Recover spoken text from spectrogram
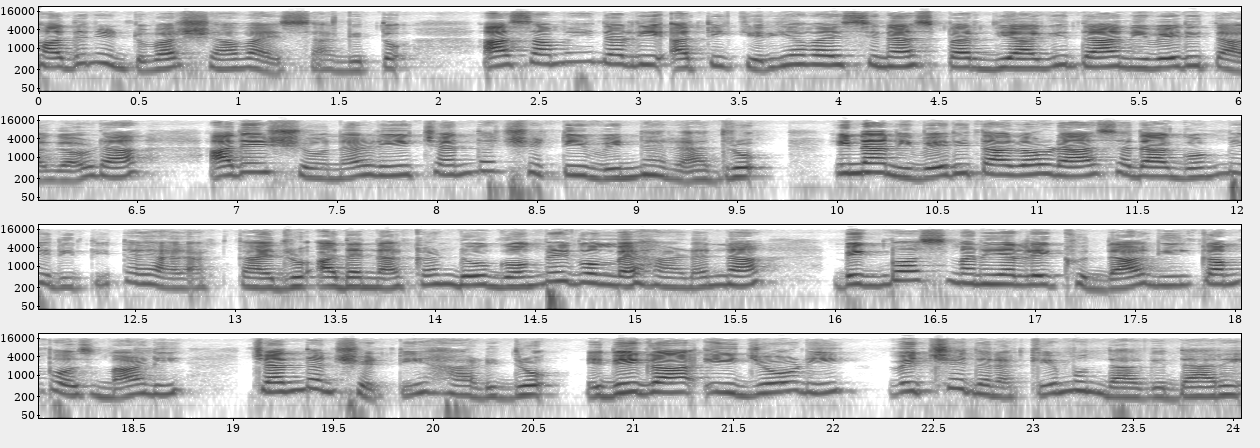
ಹದಿನೆಂಟು ವರ್ಷ ವಯಸ್ಸಾಗಿತ್ತು. ಆ ಸಮಯದಲ್ಲಿ ಅತಿ ಕಿರಿಯ ವಯಸ್ಸಿನ ಸ್ಪರ್ಧಿಯಾಗಿದ್ದ ನಿವೇದಿತಾ ಗೌಡ ಅದೇ ಶೋನಲ್ಲಿ ಚಂದನ್ ಶೆಟ್ಟಿ ವಿನ್ನರ್ ಆದರು. ಇನ್ನು ನಿವೇದಿತಾ ಗೌಡ ಸದಾ ಗೊಂಬೆ ರೀತಿ ತಯಾರಾಗ್ತಾ ಇದ್ರು. ಅದನ್ನು ಕಂಡು ಗೊಂಬೆ ಗೊಂಬೆ ಹಾಡನ್ನು ಬಿಗ್ ಬಾಸ್ ಮನೆಯಲ್ಲೇ ಖುದ್ದಾಗಿ ಕಂಪೋಸ್ ಮಾಡಿ ಚಂದನ್ ಶೆಟ್ಟಿ ಹಾಡಿದ್ರು. ಇದೀಗ ಈ ಜೋಡಿ ವಿಚ್ಛೇದನಕ್ಕೆ ಮುಂದಾಗಿದ್ದಾರೆ.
